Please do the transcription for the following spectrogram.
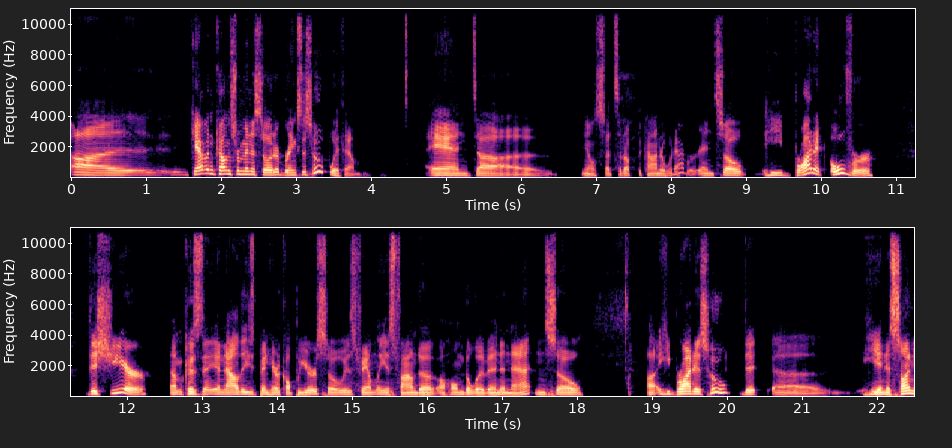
uh, Kevin comes from Minnesota, brings his hoop with him, and uh, you know sets it up the condo, whatever. And so he brought it over this year because um, now that he's been here a couple years, so his family has found a, a, home to live in and that, and so uh, he brought his hoop that uh, he and his son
